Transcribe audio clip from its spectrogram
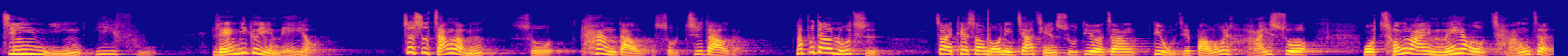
金银衣服，连一个也没有。”这是长老们所看到、所知道的。那不但如此，在帖撒罗尼迦前书第二章第五节，保罗还说。我从来没有藏着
